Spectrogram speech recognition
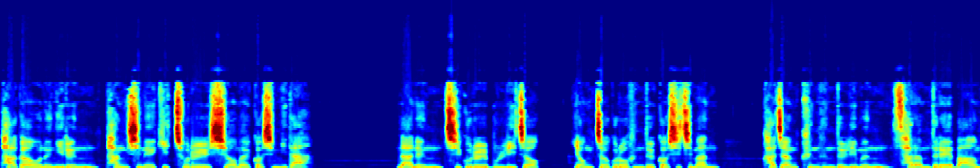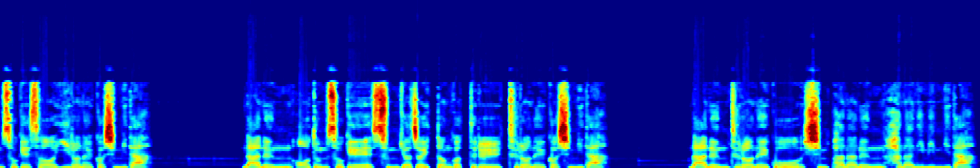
다가오는 일은 당신의 기초를 시험할 것입니다. 나는 지구를 물리적, 영적으로 흔들 것이지만 가장 큰 흔들림은 사람들의 마음 속에서 일어날 것입니다. 나는 어둠 속에 숨겨져 있던 것들을 드러낼 것입니다. 나는 드러내고 심판하는 하나님입니다.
